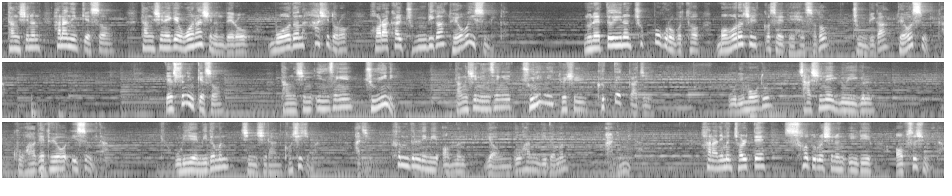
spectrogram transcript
당신은 하나님께서 당신에게 원하시는 대로 뭐든 하시도록 허락할 준비가 되어 있습니까? 눈에 뜨이는 축복으로부터 멀어질 것에 대해서도 준비가 되었습니까? 예수님께서 당신 인생의 주인이, 당신 인생의 주님이 되실 그때까지 우리 모두 자신의 유익을 구하게 되어 있습니다. 우리의 믿음은 진실한 것이지만 아직 흔들림이 없는 영구한 믿음은 아닙니다. 하나님은 절대 서두르시는 일이 없으십니다.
